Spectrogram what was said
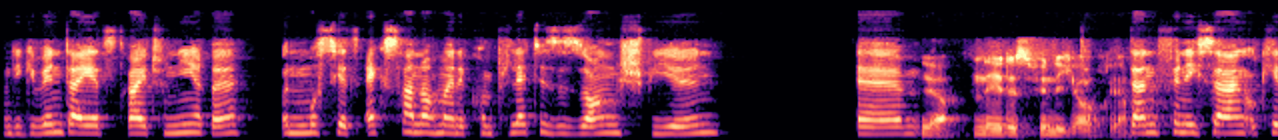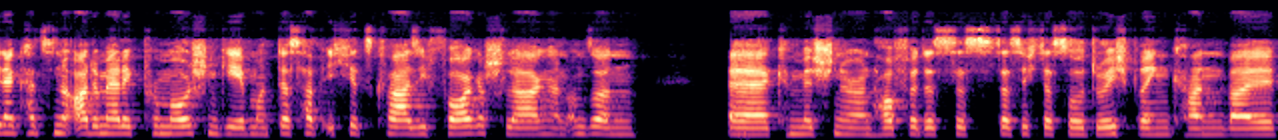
und die gewinnt da jetzt drei Turniere und muss jetzt extra noch mal eine komplette Saison spielen, ähm, ja, nee, das finde ich auch, ja. dann finde ich sagen, okay, dann kannst du eine Automatic Promotion geben und das habe ich jetzt quasi vorgeschlagen an unseren äh, Commissioner und hoffe, dass das, dass ich das so durchbringen kann, weil,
